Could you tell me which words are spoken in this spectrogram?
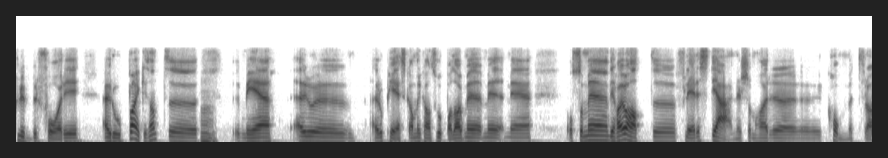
klubber får i Europa. ikke sant? Mm. Med europeiske amerikanske fotballag. Med, med, med, også med, de har jo hatt flere stjerner som har kommet fra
